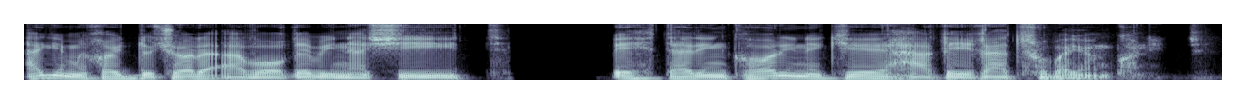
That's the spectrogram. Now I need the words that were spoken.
اگه می‌خواید دچار عواقبی نشید بهترین کار اینه که حقیقت رو بیان کنید.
